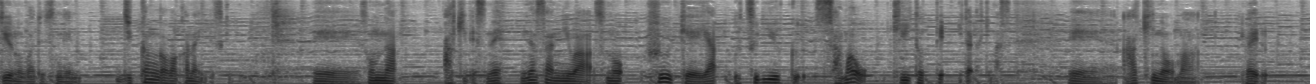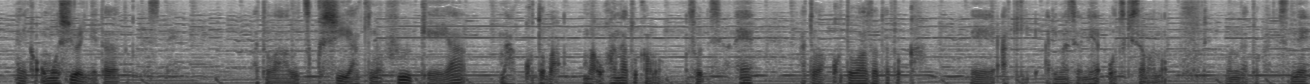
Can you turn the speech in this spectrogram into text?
ていうのがですね実感が湧かないんですけど、えーそんな秋ですね。皆さんにはその風景や移りゆく様を切り取っていただきます、えー秋のまあいわゆる何か面白いネタだとかですね。あとは美しい秋の風景や、まあ、言葉、まあ、お花とかもそうですよね。あとはことわざだとか、えー秋ありますよね。お月様のものだとかですね。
